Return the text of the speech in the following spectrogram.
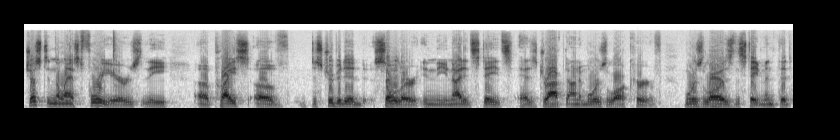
Just in the last four years, the uh, price of distributed solar in the United States has dropped on a Moore's Law curve. Moore's Law is the statement that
